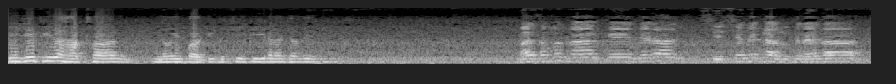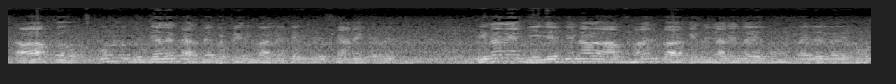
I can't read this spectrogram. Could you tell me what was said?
ਬੀਜੇਪੀ ਦਾ ਹੱਥ ਆ, ਨਵੀਂ ਪਾਰਟੀ ਵਿੱਚ ਕੀ ਕਹਿਣਾ ਚਾਹੁੰਦੇ ਜੀ ਮੈਂ ਸਮਝਦਾ ਕਿ ਜਿਹੜਾ ਸ਼ੀਸ਼ੇ ਦੇ ਘਰ ਵਿੱਚ ਰਹਿੰਦਾ ਆਪ, ਉਹਨੂੰ ਦੂਜਿਆਂ ਦੇ ਘਰ ਦੇ ਬੱਟੇ ਨਹੀਂ ਮਾਰਨੇ ਚਾਹੀਦੇ, ਸਿਆਣੇ ਕਹੇ। ਜਿਨ੍ਹਾਂ ਨੇ ਬੀਜੇਪੀ ਨਾਲ ਆਪ ਸਾਂਝ ਪਾ ਕੇ ਨਜ਼ਾਰੇ ਲਏ ਹੋਣ, ਫਾਇਦੇ ਲਏ ਹੋਣ,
